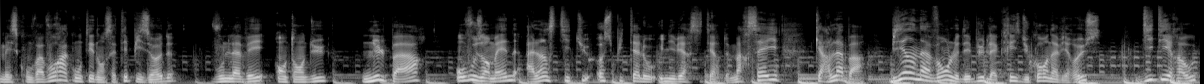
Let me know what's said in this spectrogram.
Mais ce qu'on va vous raconter dans cet épisode, vous ne l'avez entendu nulle part. On vous emmène à l'Institut hospitalo-universitaire de Marseille, car là-bas, bien avant le début de la crise du coronavirus, Didier Raoult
